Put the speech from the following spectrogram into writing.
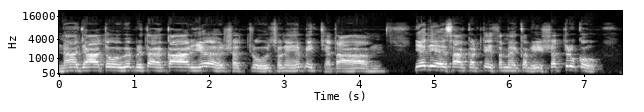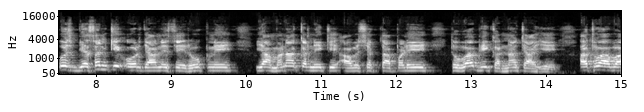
न जातो विवृत कार्य शत्रु सुने मिक्षता। यदि ऐसा करते समय कभी शत्रु को उस व्यसन की ओर जाने से रोकने या मना करने की आवश्यकता पड़े तो वह भी करना चाहिए। अथवा वह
